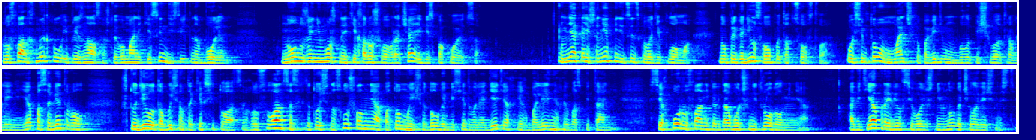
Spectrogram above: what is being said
Руслан хмыкнул и признался, что его маленький сын действительно болен, но он уже не может найти хорошего врача и беспокоится. У меня, конечно, нет медицинского диплома, но пригодился опыт отцовства. По симптомам у мальчика, по-видимому, было пищевое отравление. Я посоветовал что делают обычно в таких ситуациях. Руслан сосредоточенно слушал меня, а потом мы еще долго беседовали о детях, их болезнях и воспитании. С тех пор Руслан никогда больше не трогал меня, а ведь я проявил всего лишь немного человечности.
